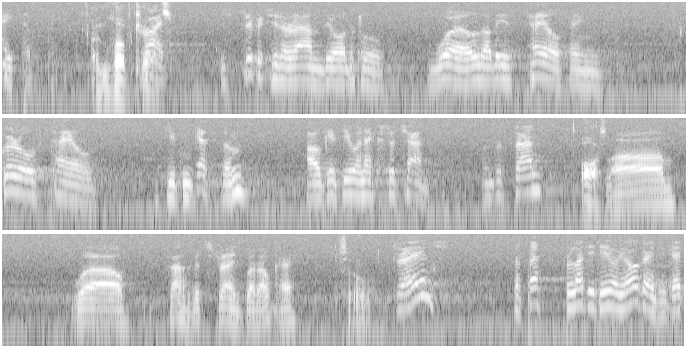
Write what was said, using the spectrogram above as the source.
I hate those. I love cats. Right. Distributed around your little world are these tail things. Squirrel's tails. If you can get them, I'll give you an extra chance. Understand? Awesome. Um, well, sounds a bit strange, but okay. So, Strange? The best bloody deal you're going to get,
